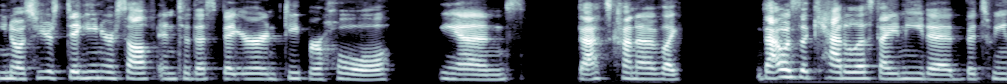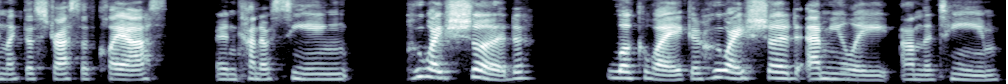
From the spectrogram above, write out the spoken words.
You know, so you're just digging yourself into this bigger and deeper hole. And that's kind of like, that was the catalyst I needed between like the stress of class and kind of seeing who I should look like or who I should emulate on the team.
